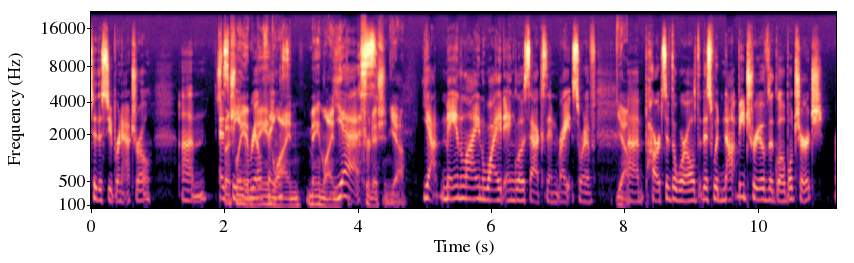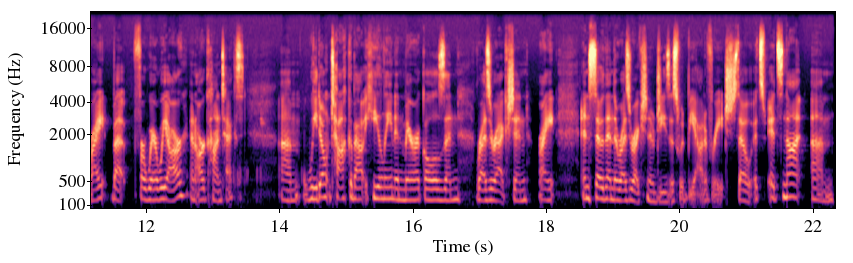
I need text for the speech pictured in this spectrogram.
to the supernatural um, as being a real mainline, thing. Mainline yes. tradition, yeah yeah, mainline white Anglo-Saxon, right, sort of yeah. uh, parts of the world. This would not be true of the global church, right? But for where we are and our context, um, we don't talk about healing and miracles and resurrection, right? And so then the resurrection of Jesus would be out of reach. So it's it's not um,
